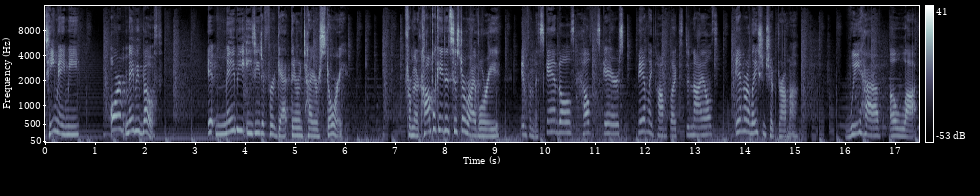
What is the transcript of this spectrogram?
Team Amy, or maybe both, it may be easy to forget their entire story. From their complicated sister rivalry, infamous scandals, health scares, family conflicts, denials, and relationship drama, we have a lot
